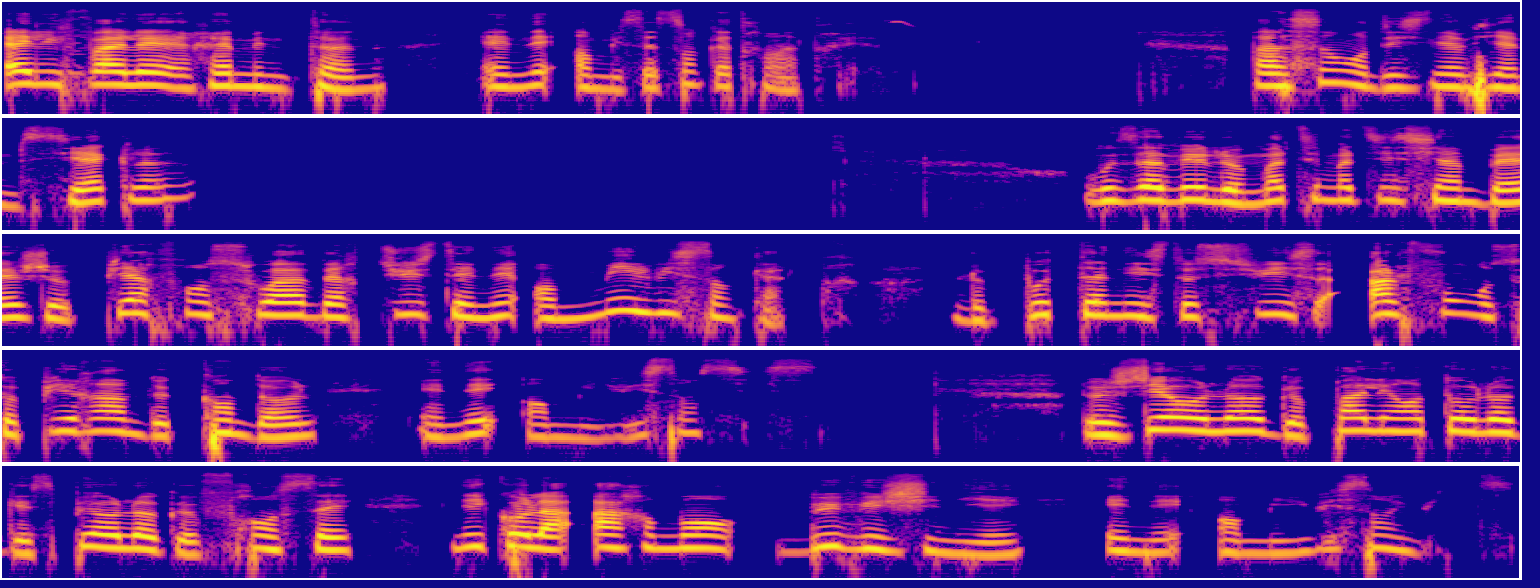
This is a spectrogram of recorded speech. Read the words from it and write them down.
Eliphale Remington est né en 1793. Passons au XIXe siècle. Vous avez le mathématicien belge Pierre-François Vertus est né en 1804. Le botaniste suisse Alphonse Pyram de Candolle est né en 1806. Le géologue, paléontologue et spéologue français Nicolas Armand Buviginier est né en 1808.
